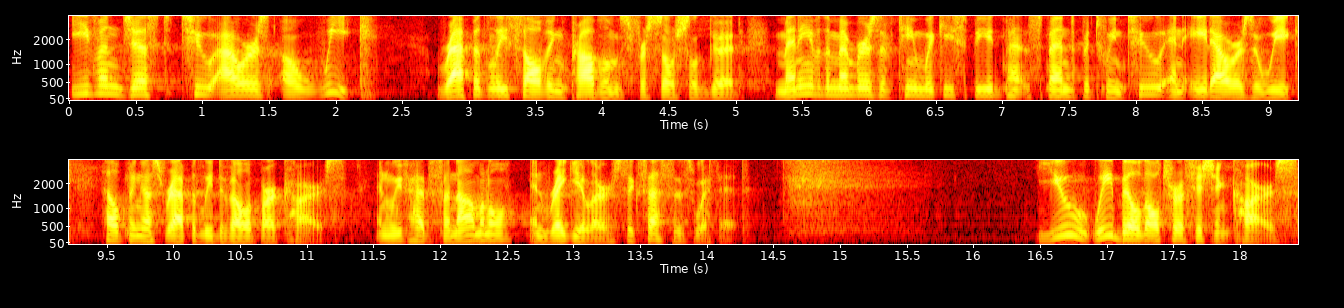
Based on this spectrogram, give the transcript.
even just two hours a week, rapidly solving problems for social good. Many of the members of Team Wikispeed spend between two and eight hours a week helping us rapidly develop our cars, and we've had phenomenal and regular successes with it. You, we build ultra efficient cars.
